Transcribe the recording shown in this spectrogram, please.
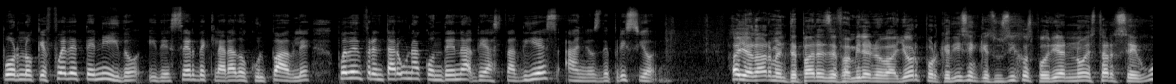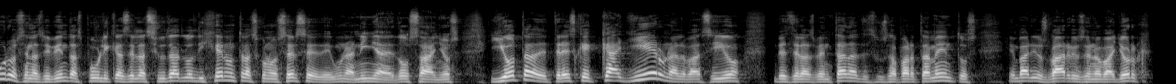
por lo que fue detenido y de ser declarado culpable puede enfrentar una condena de hasta 10 años de prisión. Hay alarma entre padres de familia en Nueva York porque dicen que sus hijos podrían no estar seguros en las viviendas públicas de la ciudad. Lo dijeron tras conocerse de una niña de dos años y otra de tres que cayeron al vacío desde las ventanas de sus apartamentos. En varios barrios de Nueva York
